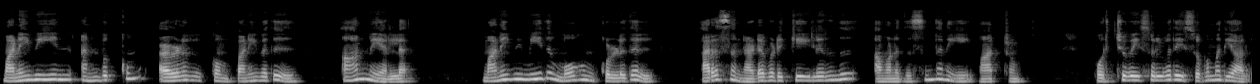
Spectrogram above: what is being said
மனைவியின் அன்புக்கும் அழகுக்கும் பணிவது ஆண்மை அல்ல. மனைவி மீது மோகம் கொள்ளுதல் அரச நடவடிக்கையிலிருந்து அவனது சிந்தனையை மாற்றும். பொற்சுவை சொல்வதை சுகமதியால்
